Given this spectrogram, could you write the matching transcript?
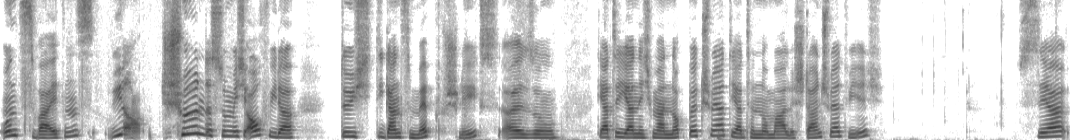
Und zweitens, ja, schön, dass du mich auch wieder durch die ganze Map schlägst. Also, die hatte ja nicht mal ein Knockback-Schwert, die hatte ein normales Steinschwert wie ich. Sehr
